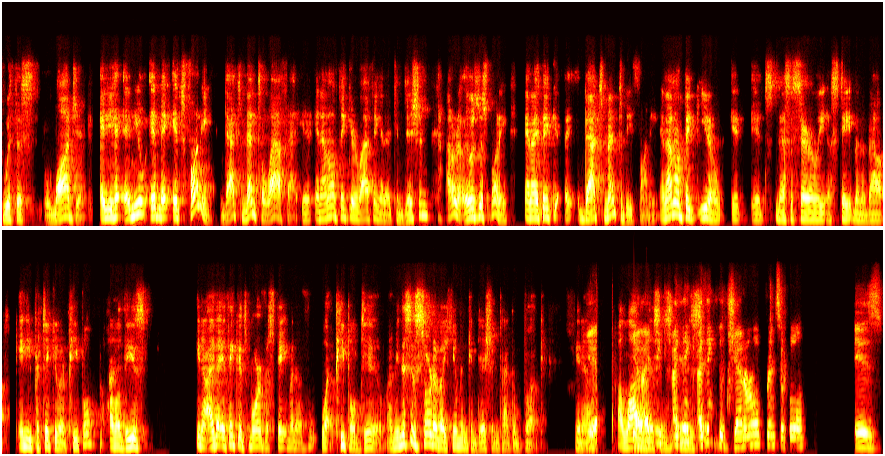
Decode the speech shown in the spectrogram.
with this logic, and you and you it may, it's funny. That's meant to laugh at, here and I don't think you're laughing at a condition. I don't know. It was just funny, and I think uh, that's meant to be funny. And I don't think you know it. It's necessarily a statement about any particular people. Although these you know, I, I, think it's more of a statement of what people do. I mean, this is sort of a human condition type of book. You know, yeah. a lot yeah, of this I think, is. I think is, I think the general principle is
